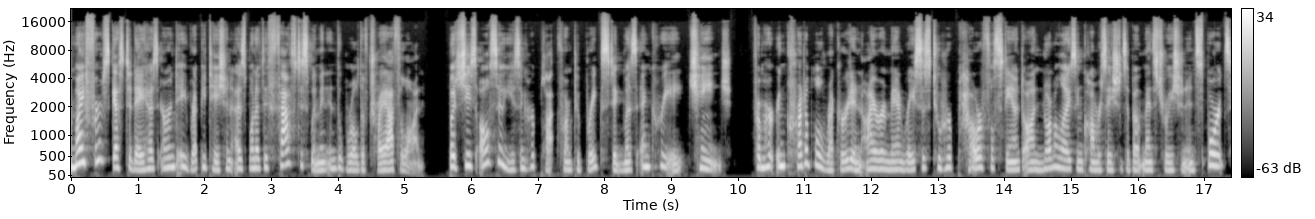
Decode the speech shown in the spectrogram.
My first guest today has earned a reputation as one of the fastest women in the world of triathlon, but she's also using her platform to break stigmas and create change. From her incredible record in Ironman races to her powerful stand on normalizing conversations about menstruation in sports,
